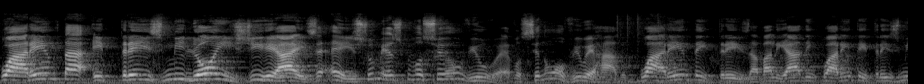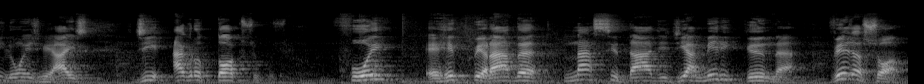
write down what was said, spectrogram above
43 milhões de reais. É, é isso mesmo que você ouviu, é, você não ouviu errado. 43, avaliada em 43 milhões de reais de agrotóxicos. Foi é, recuperada na cidade de Americana. Veja só,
